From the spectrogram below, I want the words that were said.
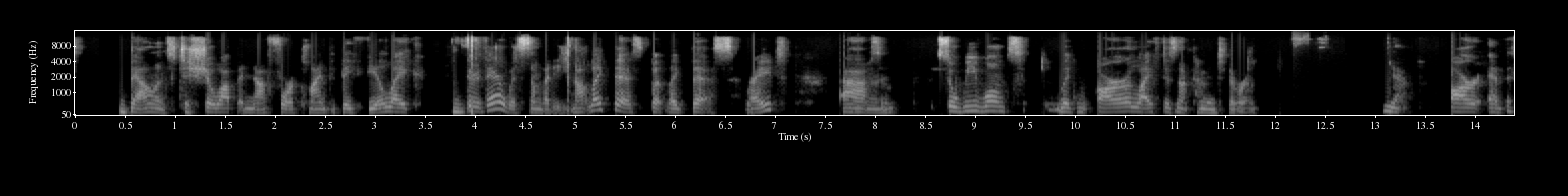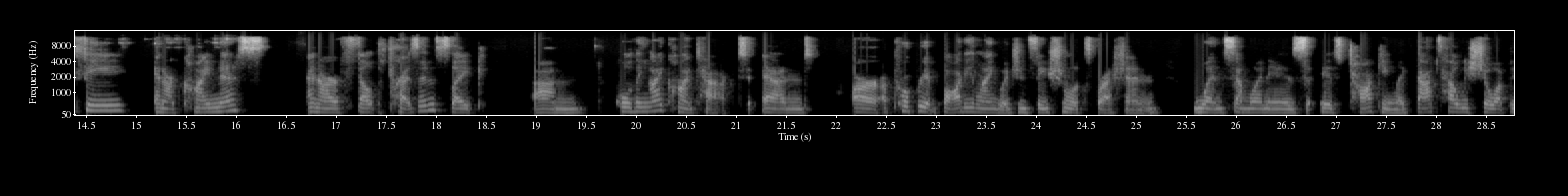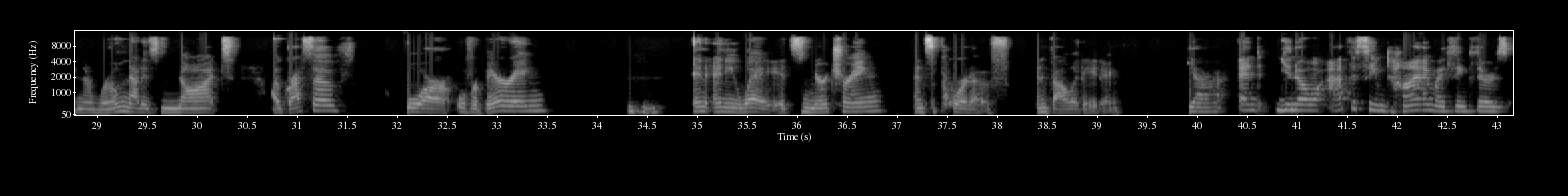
balance to show up enough for a client that they feel like they're there with somebody, not like this, but like this, right? Um, so we won't, like, our life does not come into the room. Yeah. Our empathy and our kindness and our felt presence, like um, holding eye contact and our appropriate body language and facial expression when someone is is talking like that's how we show up in the room that is not aggressive or overbearing mm-hmm. in any way it's nurturing and supportive and validating yeah. And, you know, at the same time, I think there's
